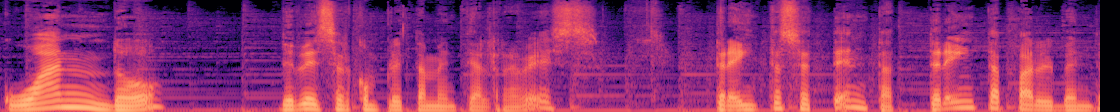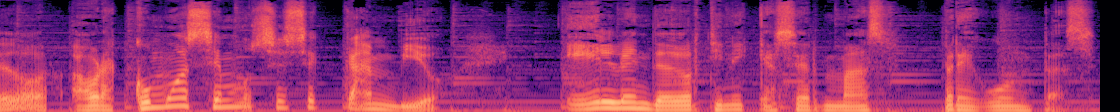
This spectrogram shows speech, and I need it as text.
Cuando debe ser completamente al revés. 30-70, 30 para el vendedor. Ahora, ¿cómo hacemos ese cambio? El vendedor tiene que hacer más preguntas,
